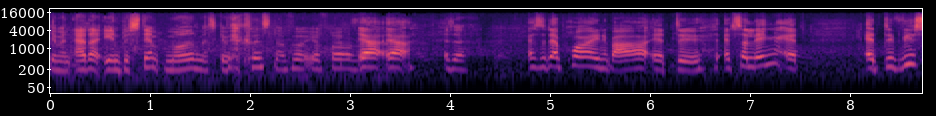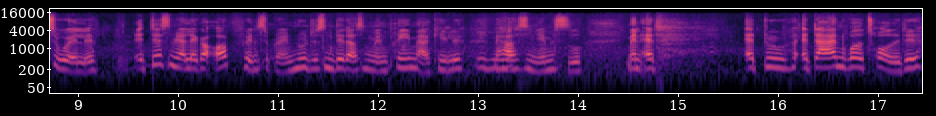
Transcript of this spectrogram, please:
jamen er der en bestemt måde, man skal være kunstner på? Jeg prøver at være, Ja, ja. Altså, Altså der prøver jeg egentlig bare, at, øh, at så længe at, at det visuelle, at det som jeg lægger op på Instagram, nu er det sådan det, der er sådan min primære kilde, mm-hmm. jeg har også en hjemmeside, men at at, du, at der er en rød tråd i det,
